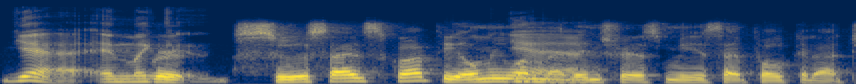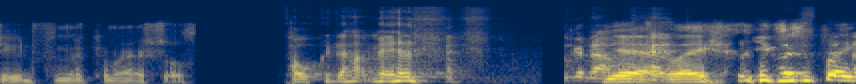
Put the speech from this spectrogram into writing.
yeah, and like For Suicide Squad, the only one that interests me is that polka dot dude from the commercials. Polka Dot Man. Look at that yeah, man. like He just like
